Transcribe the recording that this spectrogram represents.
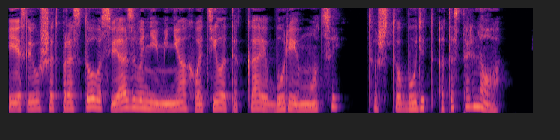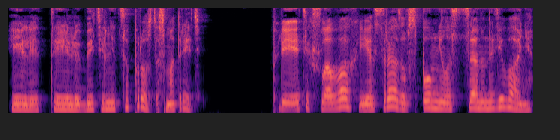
Если уж от простого связывания меня охватила такая буря эмоций, то что будет от остального? Или ты любительница просто смотреть? При этих словах я сразу вспомнила сцену на диване,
